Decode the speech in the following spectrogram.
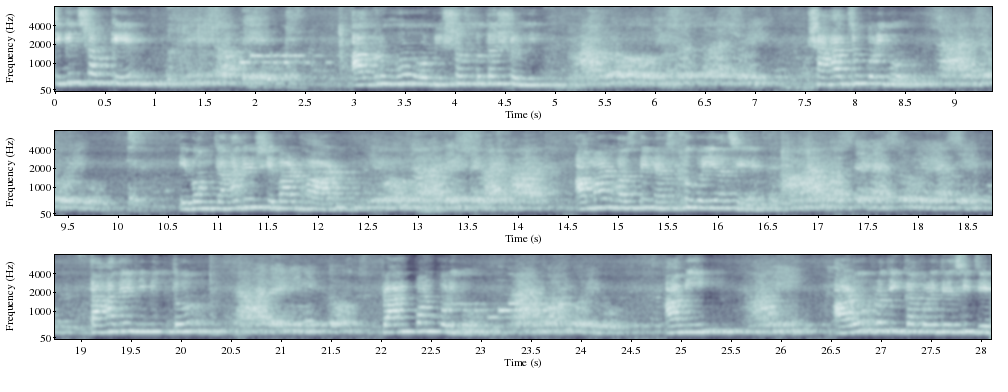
চিকিৎসককে আগ্রহ ও বিশ্বস্ততার সহিত সাহায্য করিব এবং যাহাদের সেবার ভার আমার হস্তে ন্যস্ত হইয়াছে, তাহাদের নিমিত্ত আমি আরও প্রতিজ্ঞা করিতেছি যে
